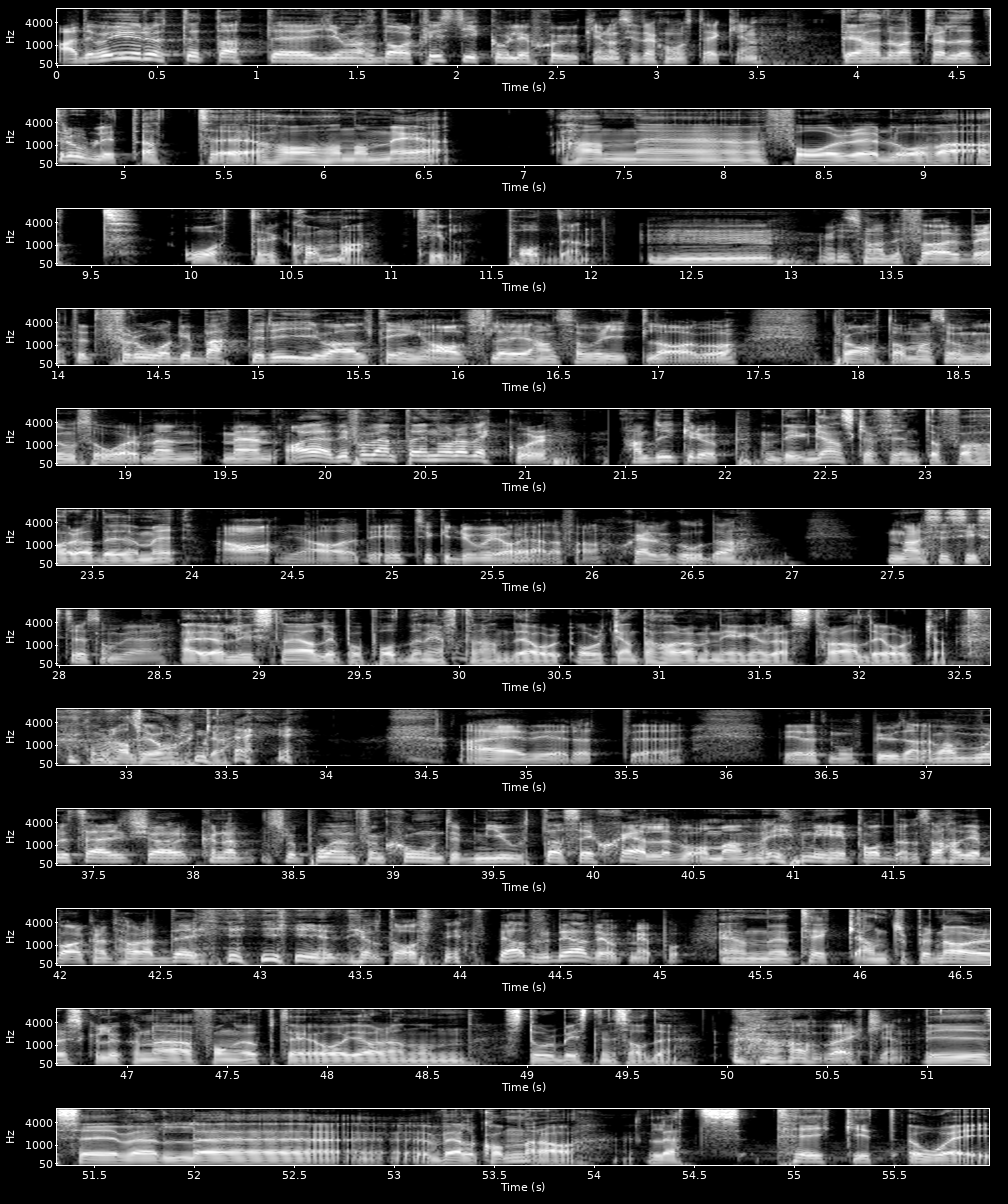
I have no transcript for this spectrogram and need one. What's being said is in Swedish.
Ja, det var ju ruttet att eh, Jonas Dahlqvist gick och blev sjuk inom citationstecken. Det hade varit väldigt roligt att eh, ha honom med. Han eh, får lova att återkomma till podden. Mm, vi som hade förberett ett frågebatteri och allting, avslöja hans favoritlag och prata om hans ungdomsår. Men, men ja, det får vänta i några veckor. Han dyker upp. Det är ganska fint att få höra dig och mig. Ja, ja det tycker du och jag i alla fall. Självgoda narcissister som vi är. Nej, jag lyssnar aldrig på podden i efterhand. Jag or orkar inte höra min egen röst. Har aldrig orkat. Kommer aldrig orka. Nej, det är rätt, eh, det är rätt motbjudande. Man borde så här, köra, kunna slå på en funktion, typ muta sig själv om man är med i podden. Så hade jag bara kunnat höra dig i ett helt avsnitt. Det hade, det hade jag varit med på. En tech-entreprenör skulle kunna fånga upp det och göra någon stor business av det. Ja, verkligen. Vi säger väl eh, välkomna då. Let's take it away.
